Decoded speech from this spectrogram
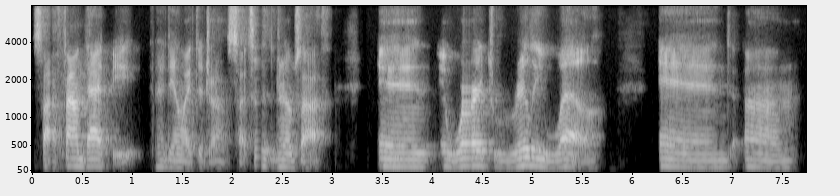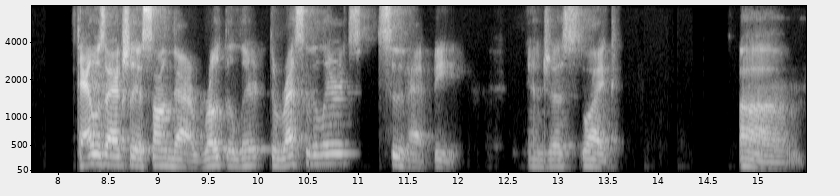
So I found that beat and I didn't like the drums. So I took the drums off and it worked really well. And um that was actually a song that I wrote the lyric, the rest of the lyrics to that beat, and just like, um,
